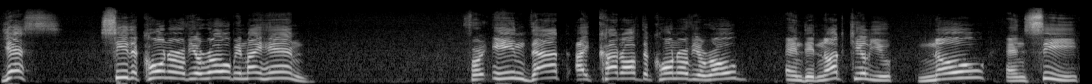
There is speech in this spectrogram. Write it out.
yes, see the corner of your robe in my hand. For in that I cut off the corner of your robe and did not kill you. Know and see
